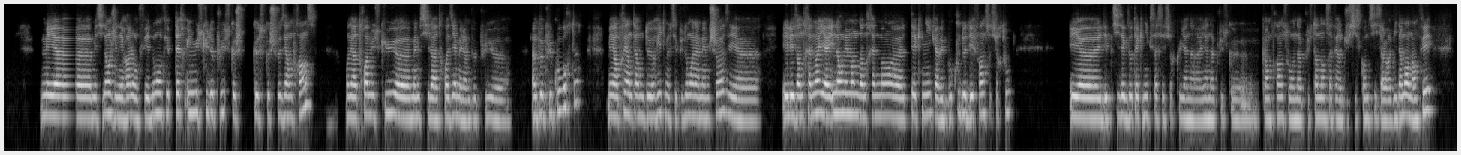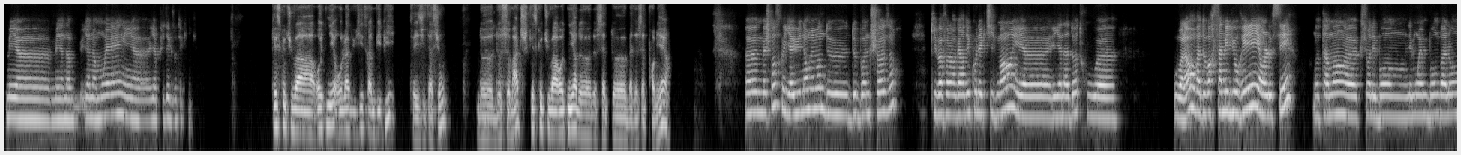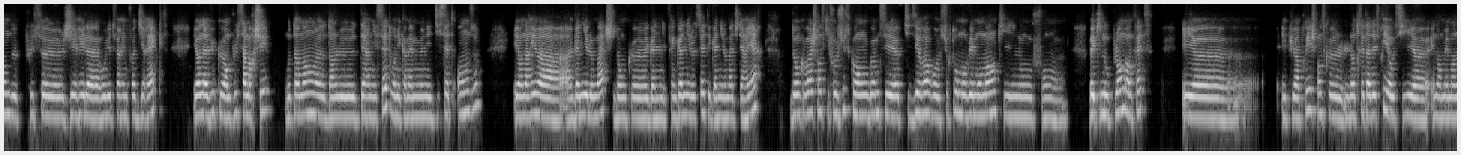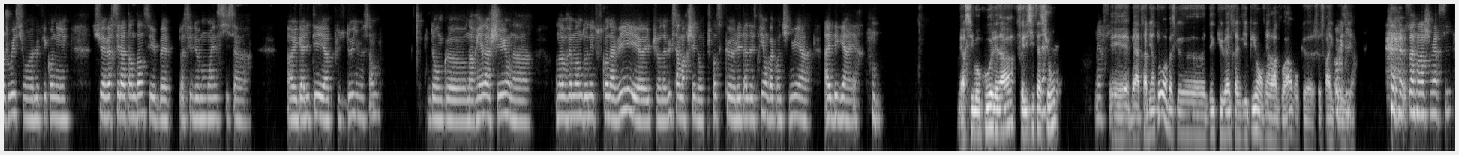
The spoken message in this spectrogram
Mais, euh, mais sinon, en général, on fait, nous, on fait peut-être une muscu de plus que, ce que je faisais en France. On est à trois muscus, euh, même si la troisième elle est un peu, plus, euh, un peu plus courte. Mais après, en termes de rythme, c'est plus ou moins la même chose. Et, et les entraînements, il y a énormément d'entraînements techniques avec beaucoup de défense surtout. Et, des petits exotechniques, ça c'est sûr qu'il y, en a, y en a plus qu'en France où on a plus tendance à faire du 6 contre 6. Alors évidemment, on en fait, mais euh, mais il y, en a, y en a moins et euh, il y a plus d'exotechniques. Qu'est-ce que tu vas retenir au-delà du titre MVP Félicitations de, de ce match. Qu'est-ce que tu vas retenir de, de cette, euh, ben, de cette première? Ben, Je pense qu'il y a eu énormément de, de bonnes choses qu'il va falloir garder collectivement et il y en a d'autres où, où, voilà, on va devoir s'améliorer et on le sait notamment euh, sur les, bons, les moins bons ballons, de plus euh, gérer au lieu de faire une faute directe. Et on a vu qu'en plus, ça marchait, notamment euh, dans le dernier set où on est quand même mené 17-11 et on arrive à, gagner le match, donc gagner, gagner le set et gagner le match derrière. Donc voilà, je pense qu'il faut juste qu'on gomme ces petites erreurs, surtout au mauvais moment, qui nous font, ben, qui nous plombent en fait. Et, et puis après, je pense que notre état d'esprit a aussi euh, énormément joué sur le fait qu'on ait su inverser la tendance et ben, passer de moins 6 à, égalité et à plus 2, il me semble. Donc, euh, on n'a rien lâché, on a, on a vraiment donné tout ce qu'on avait euh, et, puis on a vu que ça marchait. Donc, je pense que l'état d'esprit, on va continuer à, être des guerrières. Merci beaucoup, Elena. Félicitations. Merci. Et ben, à très bientôt, hein, parce que dès que tu vas être MVP, on viendra te voir. Donc, euh, ce sera avec plaisir. Ça marche, merci.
